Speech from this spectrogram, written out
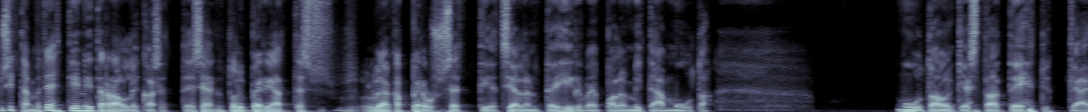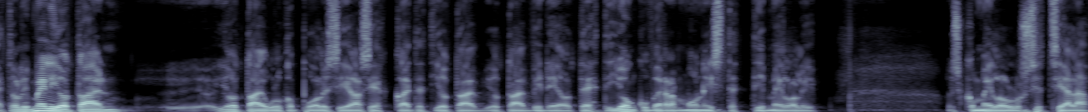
sitten me tehtiin niitä rallikasetteja. Sehän nyt oli periaatteessa oli aika perussetti, että siellä nyt ei hirveän paljon mitään muuta, muuta oikeastaan tehtykään. Että oli meillä jotain, jotain ulkopuolisia asiakkaita, että jotain, jotain videoa tehtiin, jonkun verran monistettiin. Meillä oli, olisiko meillä ollut sitten siellä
